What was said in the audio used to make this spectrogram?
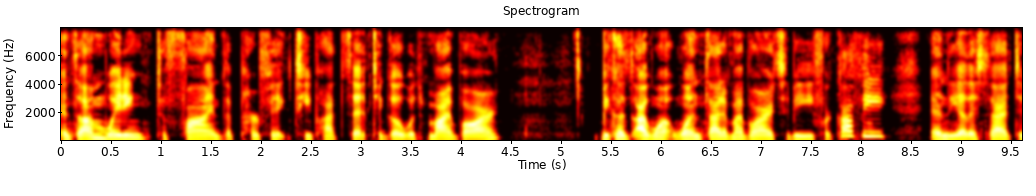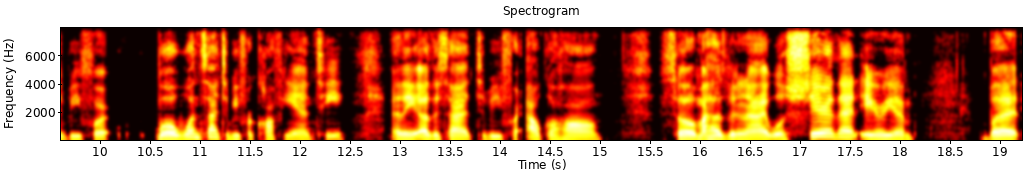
And so I'm waiting to find the perfect teapot set to go with my bar because I want one side of my bar to be for coffee and the other side to be for, well, one side to be for coffee and tea and the other side to be for alcohol. So my husband and I will share that area. But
